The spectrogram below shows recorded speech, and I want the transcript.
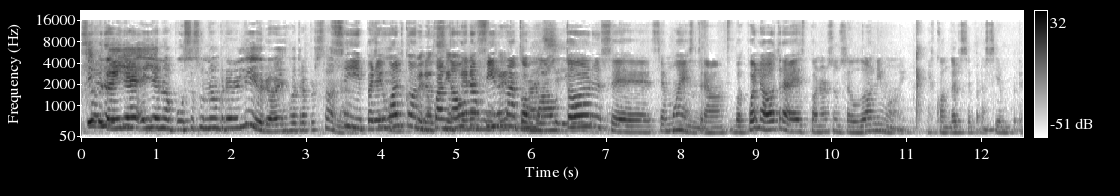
Sí, pero ella ella no puso su nombre en el libro, es otra persona. Sí, pero igual con, pero cuando eres firma mujer, como sí. autor se, se muestra. Después la otra es ponerse un seudónimo y esconderse para siempre.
